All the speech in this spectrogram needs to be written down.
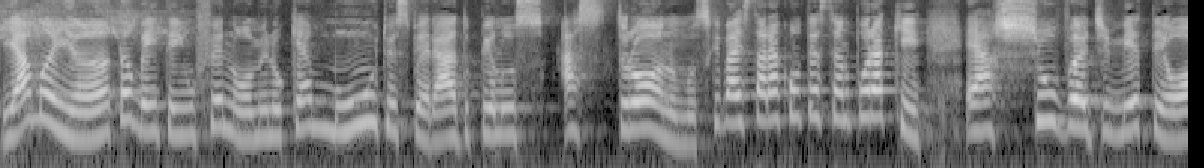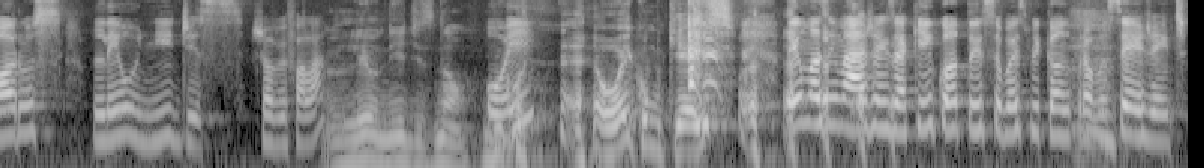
E amanhã também tem um fenômeno que é muito esperado pelos astrônomos, que vai estar acontecendo por aqui. É a chuva de meteoros Leonides. Já ouviu falar? Leonides, não. Oi? Oi, como que é isso? tem umas imagens aqui, enquanto isso eu vou explicando para você, gente.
